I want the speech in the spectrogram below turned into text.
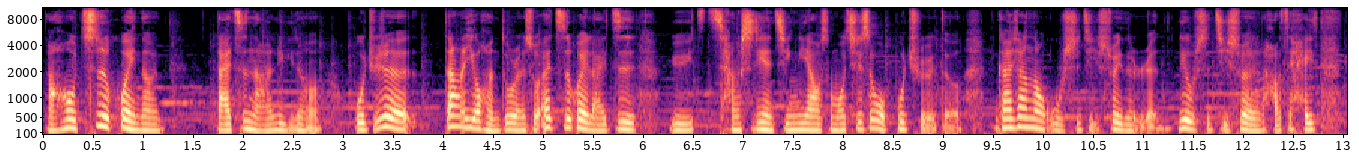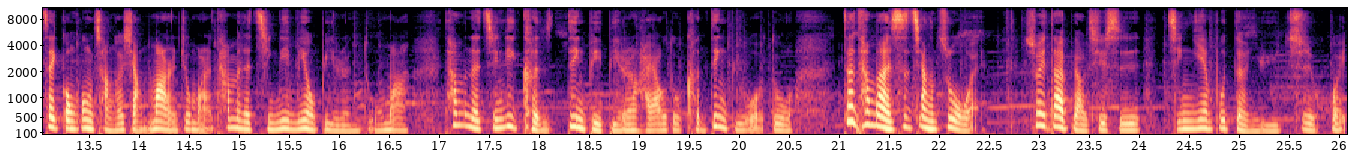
然后智慧呢，来自哪里呢？我觉得当然有很多人说，哎，智慧来自于长时间的经历啊什么。其实我不觉得。你看，像那种五十几岁的人、六十几岁的人，好在还在公共场合想骂人就骂人，他们的经历没有比人多吗？他们的经历肯定比别人还要多，肯定比我多。但他们还是这样做，哎，所以代表其实经验不等于智慧。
